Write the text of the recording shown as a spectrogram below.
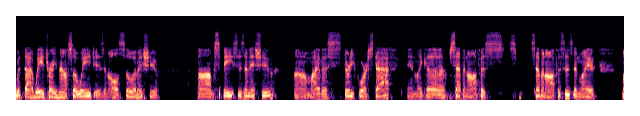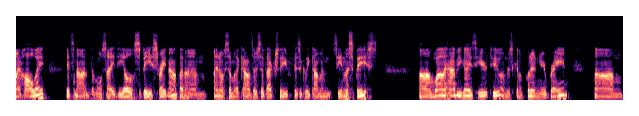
with that wage right now. So wage isn't also an issue. Um, space is an issue. Um, I have a 34 staff and like a seven office, seven offices in my my hallway. It's not the most ideal space right now, but um, I know some of the counselors have actually physically come and seen the space. Um, while I have you guys here too, I'm just going to put it in your brain. Um,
